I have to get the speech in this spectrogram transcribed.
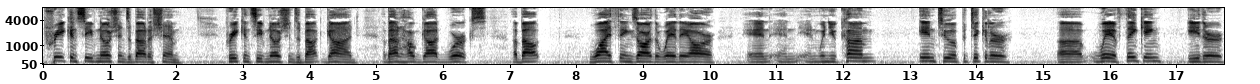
preconceived notions about Hashem, preconceived notions about God, about how God works, about why things are the way they are, and and and when you come into a particular uh, way of thinking, either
